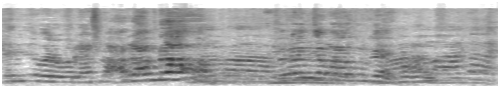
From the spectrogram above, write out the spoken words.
त्यांच्या बरोबर राम राम! मागून काय यांच्या मागून माणसाने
